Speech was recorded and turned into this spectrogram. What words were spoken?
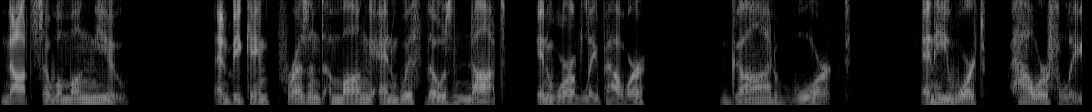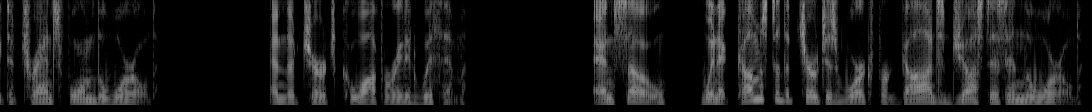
not so among you, and became present among and with those not in worldly power, God worked, and He worked powerfully to transform the world. And the church cooperated with Him. And so, when it comes to the church's work for God's justice in the world,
